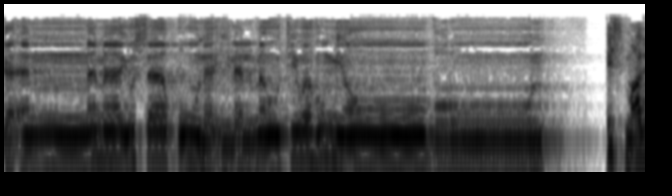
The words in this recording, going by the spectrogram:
كأنما يساقون إلى الموت وهم ينظرون۔ اس مال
